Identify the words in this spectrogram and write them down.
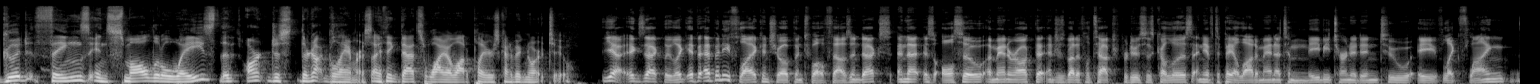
good things in small little ways that aren't just they're not glamorous. I think that's why a lot of players kind of ignore it too. Yeah, exactly. Like if Ebony Fly can show up in 12,000 decks, and that is also a mana rock that enters battlefield tapped, produces colorless, and you have to pay a lot of mana to maybe turn it into a like flying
